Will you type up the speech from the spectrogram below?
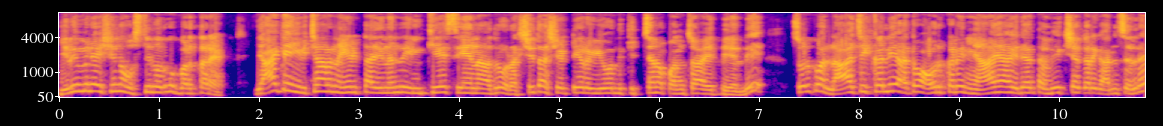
ಎಲಿಮಿನೇಷನ್ ಹೊಸ್ತಿನವರೆಗೂ ಬರ್ತಾರೆ. ಯಾಕೆ ಈ ವಿಚಾರನ ಹೇಳ್ತಾ ಇದೀನಿ ಅಂದ್ರೆ ಇನ್ ಕೇಸ್ ಏನಾದ್ರೂ ರಕ್ಷಿತಾ ಶೆಟ್ಟಿಯವರು ಈ ಒಂದು ಕಿಚ್ಚನ ಪಂಚಾಯಿತಿಯಲ್ಲಿ ಸ್ವಲ್ಪ ಲಾಜಿಕಲಿ ಅಥವಾ ಅವ್ರ ಕಡೆ ನ್ಯಾಯ ಇದೆ ಅಂತ ವೀಕ್ಷಕರಿಗೆ ಅನ್ಸಿದ್ರೆ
